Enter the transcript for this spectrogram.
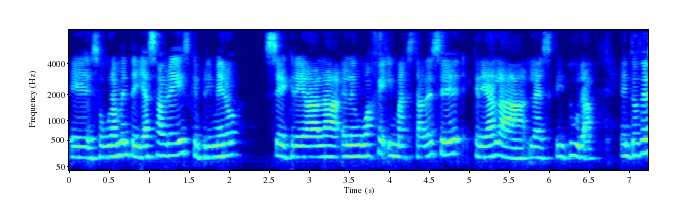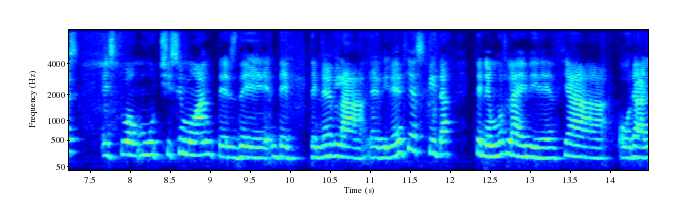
eh, seguramente ya sabréis que primero se crea el lenguaje y más tarde se crea la, escritura. Entonces, estuvo muchísimo antes de, tener la, la, evidencia escrita, tenemos la evidencia oral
